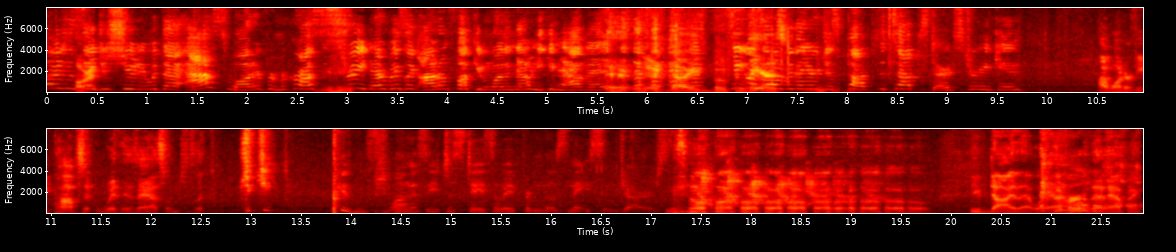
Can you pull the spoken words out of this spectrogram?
I was just All saying, right. just shoot it with that ass water from across the street. And everybody's like, I don't fucking want it now. He can have it. no, he's he goes beers. over there, just pops the top, starts drinking. I wonder if he pops it with his ass. I'm just like, chick, chick. As long as he just stays away from those mason jars. you die that way. I've heard of that happening.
